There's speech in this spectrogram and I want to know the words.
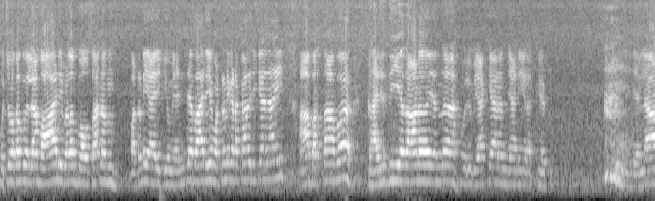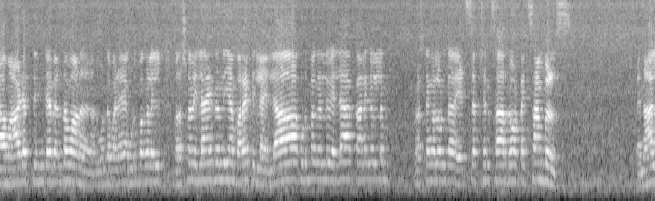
കൊച്ചുമക്കൾക്കും എല്ലാം ഭാര്യ വിളമ്പും അവസാനം പട്ടിണിയായിരിക്കും. എന്റെ ഭാര്യയെ പട്ടിണി കിടക്കാതിരിക്കാനായി ആ ഭർത്താവ് കരുതിയതാണ് എന്ന് ഒരു വ്യാഖ്യാനം ഞാൻ ഈയിടെ കേട്ടു. എല്ലാം ആഴത്തിന്റെ ബന്ധമാണ്. അതുകൊണ്ട് പഴയ കുടുംബങ്ങളിൽ പ്രശ്നമില്ലായിരുന്നെന്ന് ഞാൻ പറയത്തില്ല. എല്ലാ കുടുംബങ്ങളിലും എല്ലാ കാലങ്ങളിലും പ്രശ്നങ്ങളുണ്ട്. എക്സെപ്ഷൻസ് ആർ നോട്ട് എക്സാമ്പിൾസ് എന്നാൽ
